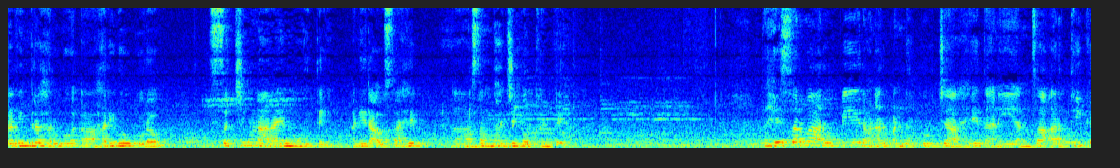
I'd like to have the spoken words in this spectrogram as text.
रवींद्र हरुभ हरिभाऊ गुरव सचिन नारायण मोहिते आणि रावसाहेब संभाजी लोखंडे. हे सर्व आरोपी राहणार पंढरपूरचे आहेत आणि यांचा आर्थिक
